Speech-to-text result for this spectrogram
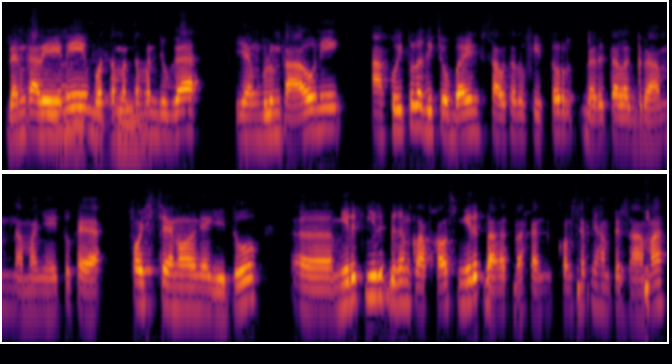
Dan kali Nah, ini itu buat teman-teman juga yang belum tahu nih, aku itu lagi cobain salah satu fitur dari Telegram, namanya itu kayak voice channelnya gitu, eh, mirip-mirip dengan Clubhouse, mirip banget bahkan konsepnya hampir sama.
